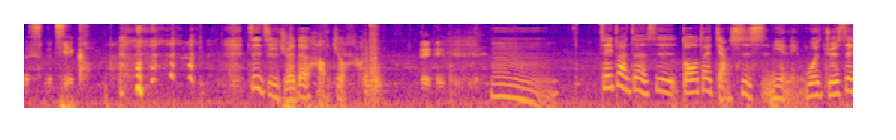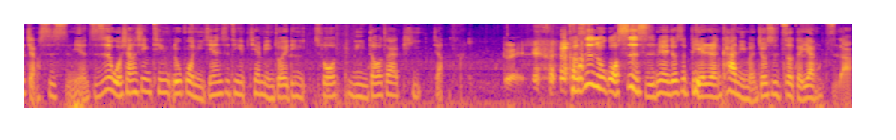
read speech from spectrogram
这是什么借口，自己觉得好就好。对对对。嗯，这一段真的是都在讲事实面呢。我觉得是在讲事实面，只是我相信听，如果你今天是听天秤座，一定说你都在屁这样。对。可是如果事实面就是别人看你们就是这个样子啊，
